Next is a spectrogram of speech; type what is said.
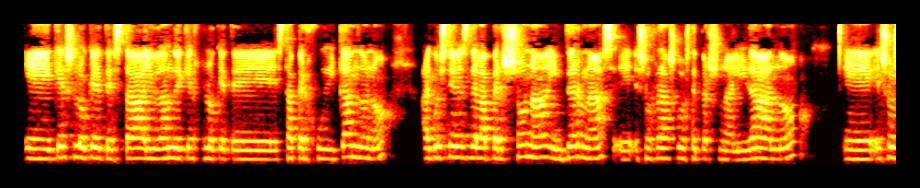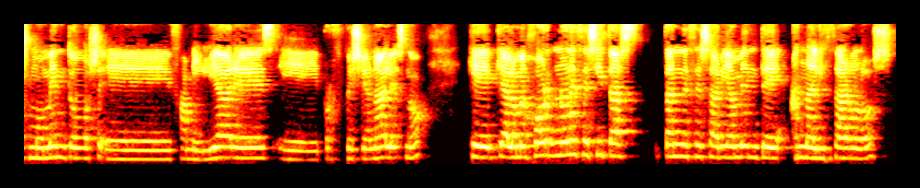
eh, qué es lo que te está ayudando y qué es lo que te está perjudicando, ¿no? Hay cuestiones de la persona internas, eh, esos rasgos de personalidad, ¿no? Eh, esos momentos familiares, profesionales, ¿no? Que, que, a lo mejor no necesitas tan necesariamente analizarlos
